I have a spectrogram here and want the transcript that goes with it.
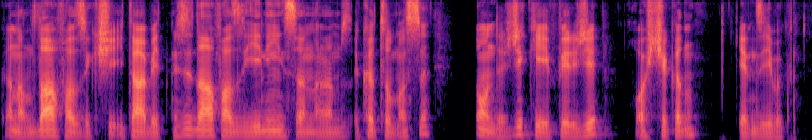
Kanalım daha fazla kişiye hitap etmesi, daha fazla yeni insanın aramızda katılması son derece keyif verici. Hoşçakalın, kendinize iyi bakın.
